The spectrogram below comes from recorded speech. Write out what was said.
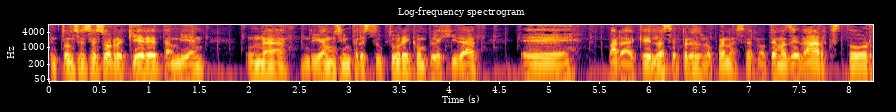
Entonces, eso requiere también una, digamos, infraestructura y complejidad eh, para que las empresas lo puedan hacer, ¿no? Temas de dark store,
